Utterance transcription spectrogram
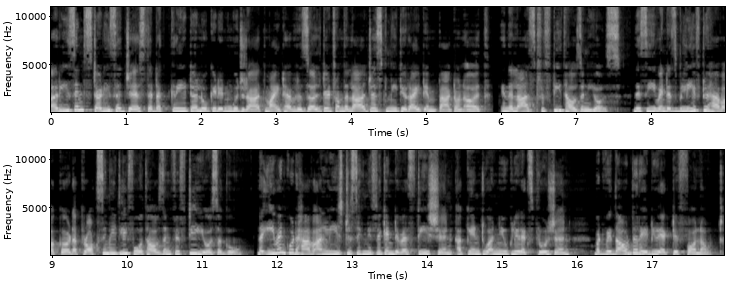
A recent study suggests that a crater located in Gujarat might have resulted from the largest meteorite impact on Earth in the last 50,000 years. This event is believed to have occurred approximately 4,050 years ago. The event could have unleashed significant devastation akin to a nuclear explosion, but without the radioactive fallout.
